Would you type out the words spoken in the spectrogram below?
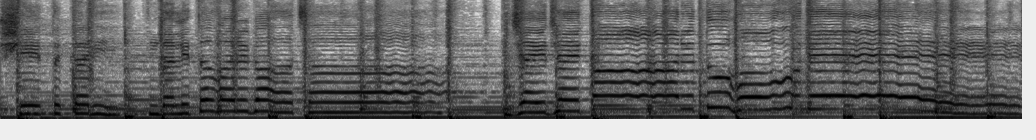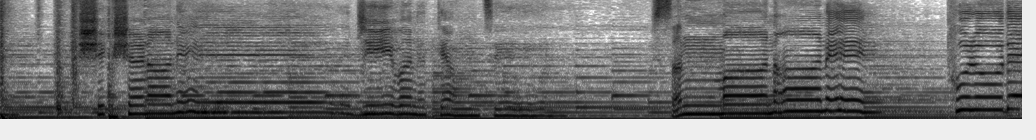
शेतकरी दलित वर्गाचा. जय जय शिक्षणाने जीवन त्यांचे सन्मानाने फुलू दे.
